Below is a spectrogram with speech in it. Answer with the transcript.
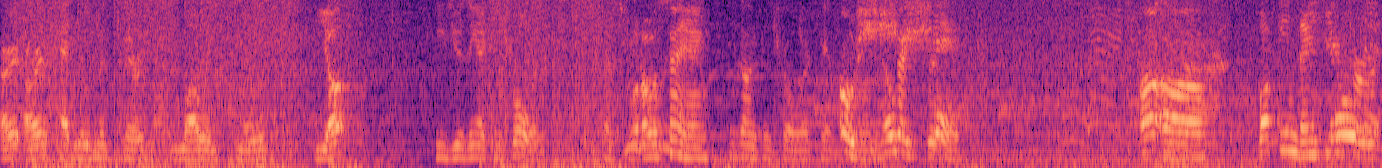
Are, are his head movements very slow and smooth? Yup, He's using a controller. that's what I was saying. He's on controller, can't Oh blame him. No shit. Uh-oh. Fucking Thank you for it.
